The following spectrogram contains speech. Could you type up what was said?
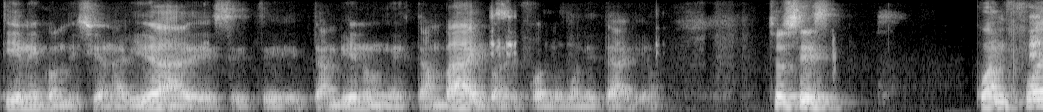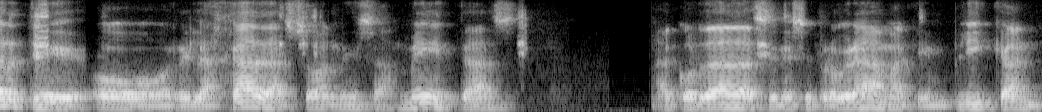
tiene condicionalidades, este, también un stand-by con el Fondo Monetario. Entonces, cuán fuerte o relajadas son esas metas acordadas en ese programa que implican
